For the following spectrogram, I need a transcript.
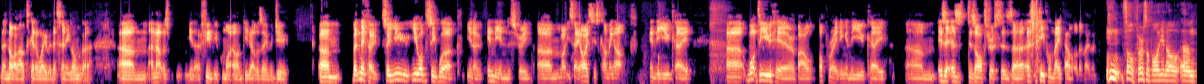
they're not allowed to get away with this any longer. Um, and that was, you know, a few people might argue that was overdue. Um, but Nico, so you you obviously work, you know, in the industry. Um, like you say, ICE is coming up in the UK. Uh, what do you hear about operating in the UK? Um, is it as disastrous as uh, as people make out at the moment? so first of all, you know,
